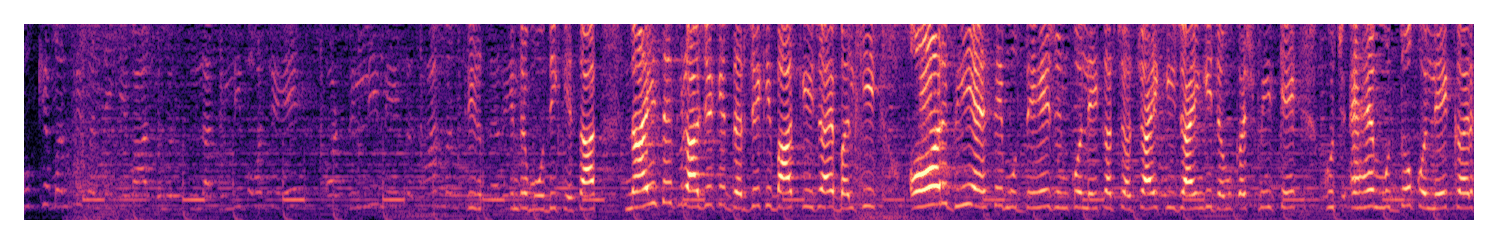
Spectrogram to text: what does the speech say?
मुख्यमंत्री बनने के बाद उमर दिल्ली पहुँचे हैं और दिल्ली में प्रधानमंत्री नरेंद्र मोदी के साथ न ही सिर्फ़ राज्य के दर्जे की बात की जाए, बल्कि और भी ऐसे मुद्दे हैं जिनको लेकर चर्चाएँ की जाएँगी। जम्मू कश्मीर के कुछ अहम मुद्दों को लेकर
